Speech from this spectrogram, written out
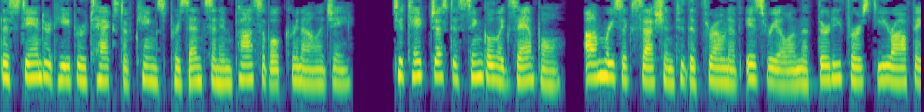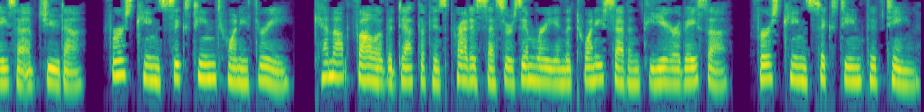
The standard Hebrew text of Kings presents an impossible chronology. To take just a single example, Omri's accession to the throne of Israel in the 31st year of Asa of Judah, 1 Kings 16:23, cannot follow the death of his predecessor Zimri in the 27th year of Asa, 1 Kings 16:15.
